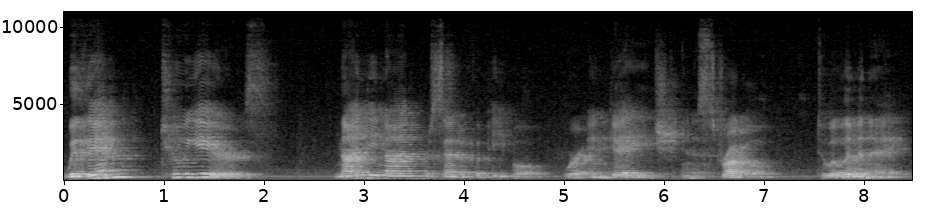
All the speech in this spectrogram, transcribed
Within two years, 99% of the people were engaged in a struggle to eliminate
